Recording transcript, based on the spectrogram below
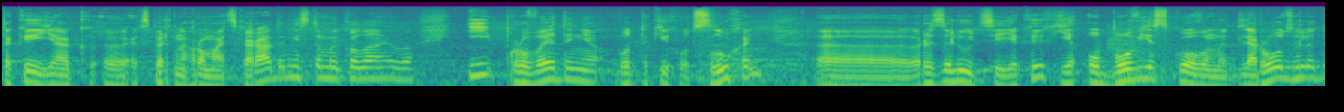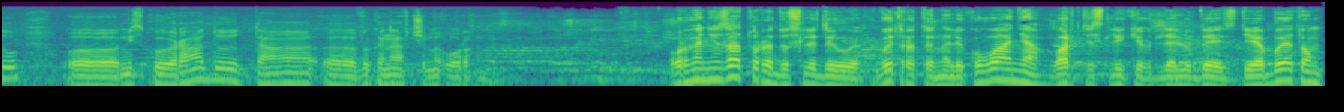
такий як е, експертна громадська рада міста Миколаєва, і проведення от таких от слухань, е, резолюції яких є обов'язковими для розгляду е, міською радою та виконавчими органами. Організатори дослідили витрати на лікування, вартість ліків для людей з діабетом,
